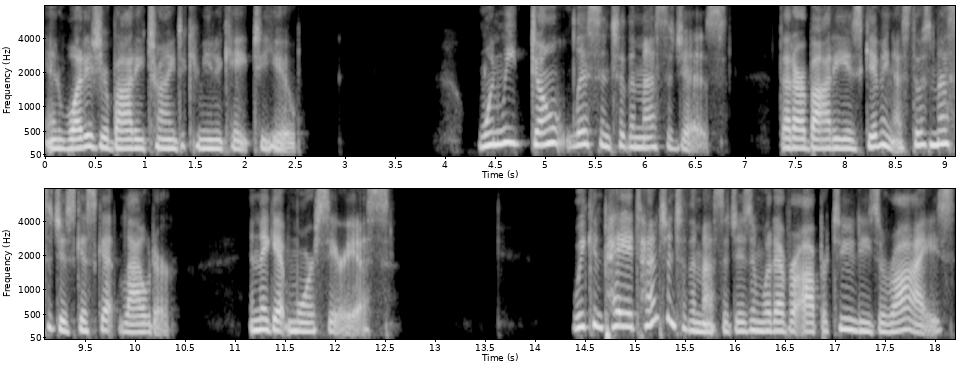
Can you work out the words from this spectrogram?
And what is your body trying to communicate to you? When we don't listen to the messages that our body is giving us those messages just get louder and they get more serious. We can pay attention to the messages and whatever opportunities arise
